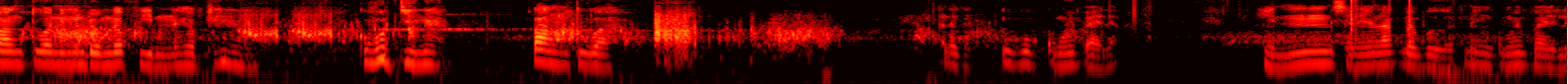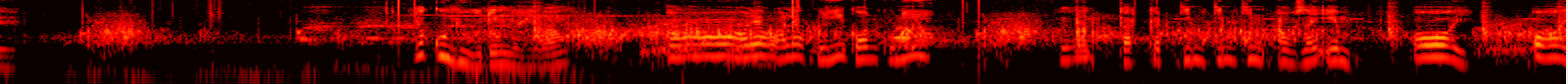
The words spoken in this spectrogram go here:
บางตัวนี่มันดมแล้วฟินนะครับ กูพูดจริงนะบางตัว อะไรกัน โอ้โห กูไม่ไปแล้ว เห็นสัญลักษณ์ระเบิดแม่งกูไม่ไปเลยแล้วกูอยู่ตรงไหนวะอ๋อเอาแล้วเอาแล้วกูนี่ก่อนกูนี่เฮ้ยกัดกัดกินกินกินเอาไซส์เอ็ม โอ้ย โอ้ย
